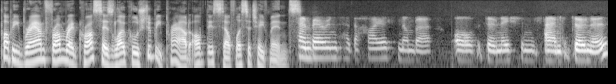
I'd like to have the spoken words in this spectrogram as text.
Poppy Brown from Red Cross says locals should be proud of this selfless achievement. Canberrans had the highest number of donations and donors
